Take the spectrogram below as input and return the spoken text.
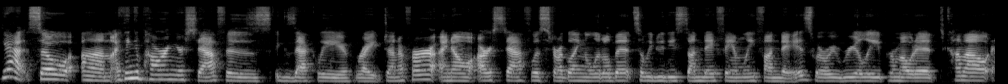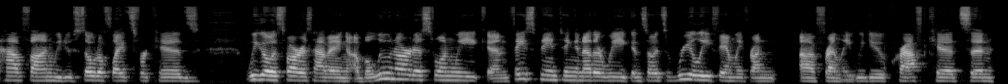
Yeah, so um, I think empowering your staff is exactly right, Jennifer. I know our staff was struggling a little bit, so we do these Sunday family fun days where we really promote it. Come out, have fun. We do soda flights for kids. We go as far as having a balloon artist one week and face painting another week, and so it's really family fun uh, friendly. We do craft kits, and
